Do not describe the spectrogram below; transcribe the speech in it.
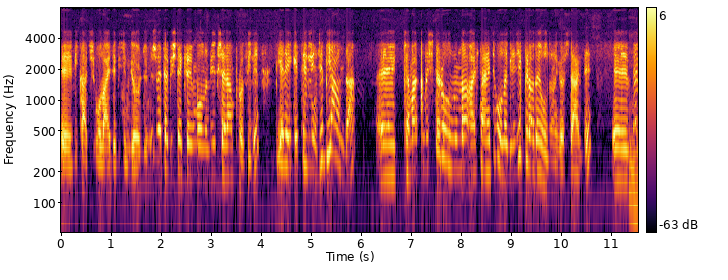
e, birkaç olayda bizim gördüğümüz ve tabii işte Ekrem İmamoğlu'nun yükselen profili bir yere getirilince bir anda e, Kemal Kılıçdaroğlu'na alternatif olabilecek bir aday olduğunu gösterdi. E, Ve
